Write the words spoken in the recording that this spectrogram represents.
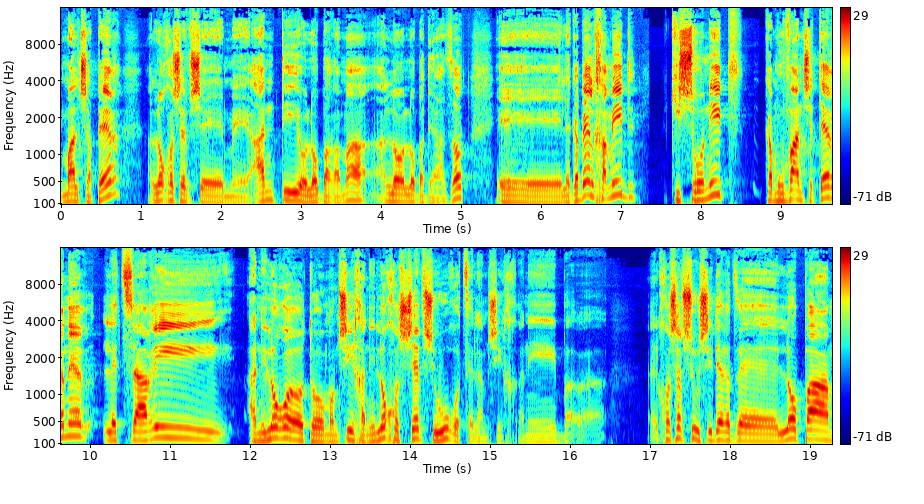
מה לשפר. אני לא חושב שהם אה, אנטי או לא ברמה, אני לא, לא בדעה הזאת. אה, לגבי אלחמיד, כישרונית, כמובן שטרנר, לצערי, אני לא רואה אותו ממשיך, אני לא חושב שהוא רוצה להמשיך. אני, אני חושב שהוא שידר את זה לא פעם,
